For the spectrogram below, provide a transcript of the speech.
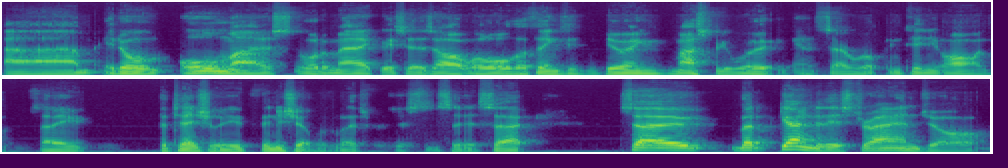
um, it all, almost automatically says, "Oh, well, all the things that you're doing must be working," and so we'll continue on. So potentially finish up with less resistance there. So so, but going to the Australian job,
